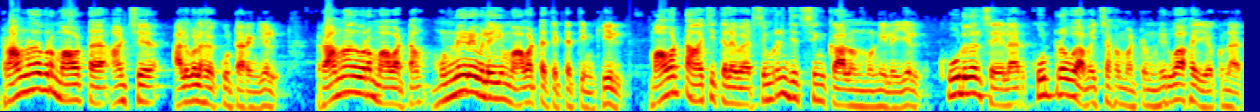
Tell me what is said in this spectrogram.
ராமநாதபுரம் மாவட்ட ஆட்சியர் அலுவலக கூட்டரங்கில் ராமநாதபுரம் மாவட்டம் முன்னேற விளையும் மாவட்ட திட்டத்தின் கீழ் மாவட்ட ஆட்சித்தலைவர் சிம்ரன்ஜித் சிங் காலோன் முன்னிலையில் கூடுதல் செயலர் கூட்டுறவு அமைச்சகம் மற்றும் நிர்வாக இயக்குனர்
